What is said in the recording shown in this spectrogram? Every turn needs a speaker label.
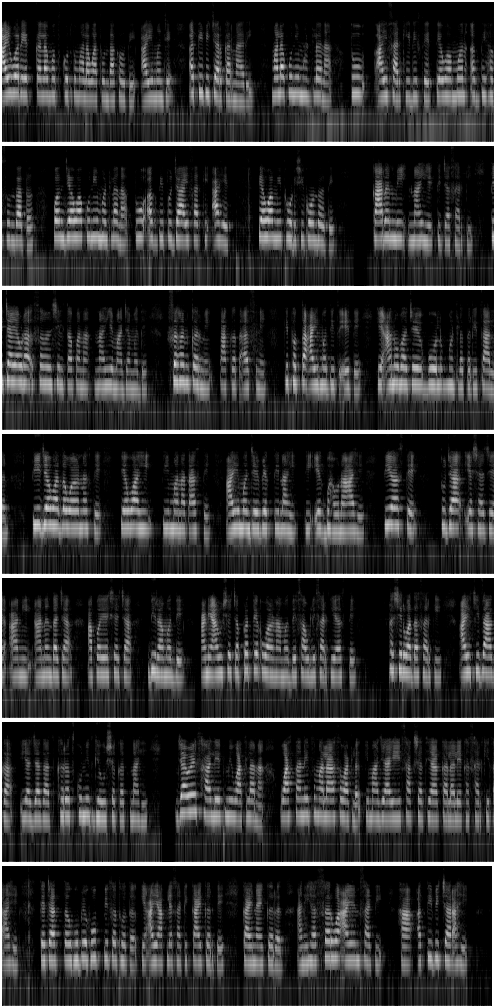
Speaker 1: आईवर एक कलामजकूर तुम्हाला वाचून दाखवते. आई म्हणजे अतिविचार करणारी. मला कुणी म्हटलं ना तू आईसारखी दिसते तेव्हा मन अगदी हसून जातं. पण जेव्हा कुणी म्हटलं ना तू अगदी तुझ्या आईसारखी आहेस तेव्हा मी थोडीशी गोंधळते. कारण मी नाही आहे तिच्यासारखी. तिच्या एवढा सहनशीलतापणा नाही आहे माझ्यामध्ये. सहन करणे ताकद असणे ती फक्त आईमध्येच येते. हे अनुभवाचे बोल म्हटलं तरी चालन. ती जेव्हा जवळ नसते तेव्हाही ती मनात असते. आई म्हणजे व्यक्ती नाही ती एक भावना आहे. ती असते तुझ्या यशाचे आणि आनंदाच्या अपयशाच्या धीरामध्ये आणि आयुष्याच्या प्रत्येक वळणामध्ये सावलीसारखी असते. आशीर्वादासारखी आईची जागा या जगात खरंच कुणीच घेऊ शकत नाही. ज्यावेळेस हा लेख मी वाचला ना वाचतानाच मला असं वाटलं की माझी आई साक्षात ह्या कलालेखासारखीच आहे. त्याच्यात हुबेहूब दिसत होतं की आई आपल्यासाठी काय करते काय नाही करत. आणि ह्या सर्व आयांसाठी हा अतिविचार आहे.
